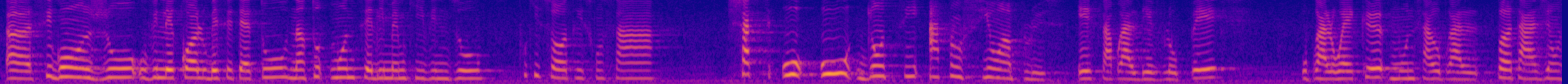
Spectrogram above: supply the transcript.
Uh, si gonjou ou vin l'ekol ou bese tetou, nan tout moun se li menm ki vin zou, pou ki sou tris kon sa, chak, ou, ou ganti atensyon an plus, e sa pral devlope, ou pral wè ke moun sa ou pral potajon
